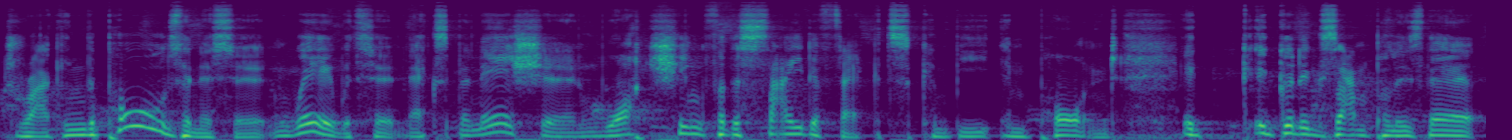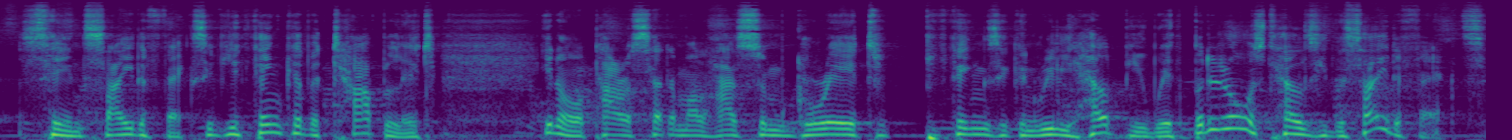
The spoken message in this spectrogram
Dragging the poles in a certain way with certain explanation and watching for the side effects can be important. A, a good example is there saying side effects. If you think of a tablet, you know, a paracetamol has some great things it can really help you with, but it always tells you the side effects.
